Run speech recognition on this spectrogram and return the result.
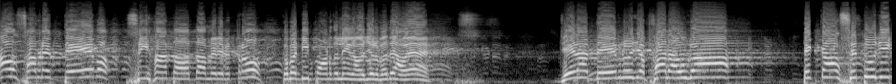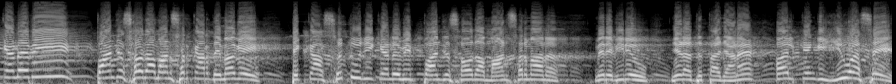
ਆਓ ਸਾਹਮਣੇ ਦੇਵ ਸਿੰਘਾਂ ਦੌਦ ਦਾ ਮੇਰੇ ਮਿੱਤਰੋ, ਕਬੱਡੀ ਪਾਉਣ ਦੇ ਲਈ ਨੌਜਵਾਨ ਵਧਿਆ ਹੋਇਆ ਹੈ। ਜਿਹੜਾ ਦੇਵ ਨੂੰ ਜੱਫਾ ਲਾਊਗਾ, ਟਿੱਕਾ ਸਿੱਧੂ ਜੀ ਕਹਿੰਦੇ ਵੀ 500 ਦਾ ਮਾਨ ਸਰਕਾਰ ਦੇਵਾਂਗੇ। ਟਿੱਕਾ ਸਿੱਧੂ ਜੀ ਕਹਿੰਦੇ ਵੀ 500 ਦਾ ਮਾਨ ਸਨਮਾਨ ਮੇਰੇ ਵੀਰੋ ਜਿਹੜਾ ਦਿੱਤਾ ਜਾਣਾ ਆਇਲ ਕਿੰਗ ਯੂਐਸਏ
